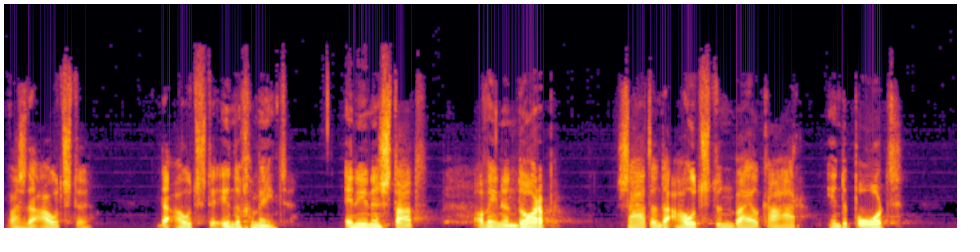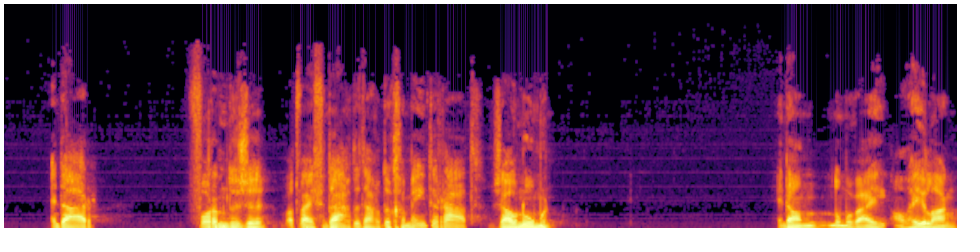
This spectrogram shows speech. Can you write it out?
was de oudste de oudste in de gemeente. En in een stad of in een dorp zaten de oudsten bij elkaar in de poort. En daar vormden ze wat wij vandaag de dag de gemeenteraad zou noemen. En dan noemen wij al heel lang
